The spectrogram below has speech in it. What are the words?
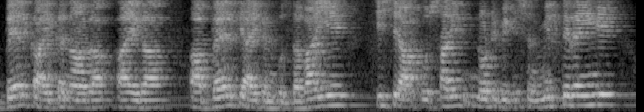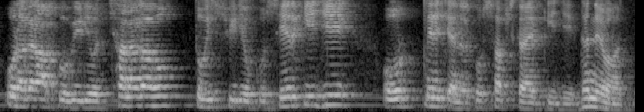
बेल का आइकन आगा, आएगा। आप बेल के आइकन को दबाइए, जिससे आपको सारी नोटिफिकेशन मिलते रहेंगे और अगर आपको वीडियो अच्छा लगा हो तो इस वीडियो को शेयर कीजिए। और मेरे चैनल को सब्सक्राइब कीजिए। धन्यवाद।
